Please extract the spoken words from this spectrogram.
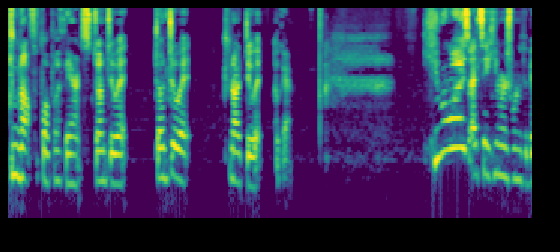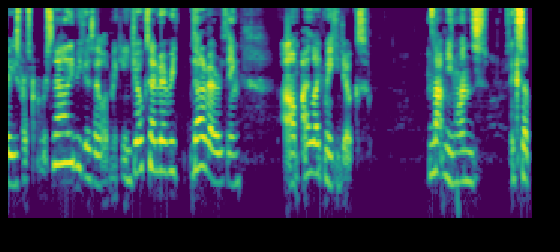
Do not flip off my parents. Don't do it. Don't do it. Do not do it. Okay humor wise, I'd say humor is one of the biggest parts of my personality because I love making jokes out of every not of everything. Um, I like making jokes, not mean ones, except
